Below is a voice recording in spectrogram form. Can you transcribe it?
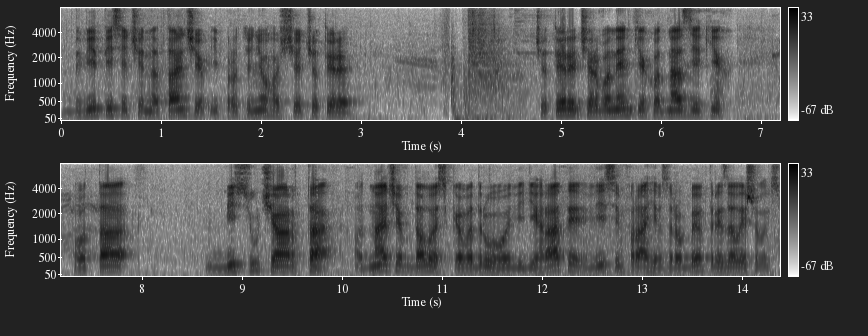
2000 натанчив і проти нього ще 4. 4 червоненьких, одна з яких ота бісюча арта. Одначе вдалося КВ-2 відіграти, 8 фрагів зробив, 3 залишилось.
